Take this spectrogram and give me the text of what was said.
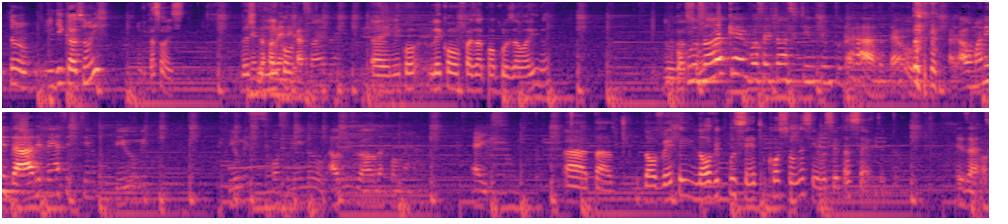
Então, indicações? Indicações. Deixa fazendo Lincoln, indicações, né? é, Lincoln, Lincoln faz a conclusão aí, né? Do A conclusão é porque vocês estão assistindo o filme tudo errado até hoje. A humanidade vem assistindo filme, filmes consumindo audiovisual da forma errada. É isso. Ah, tá. 99% consome assim, você tá certo. Então. Exato.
